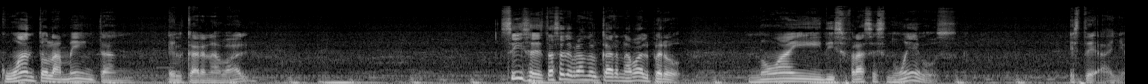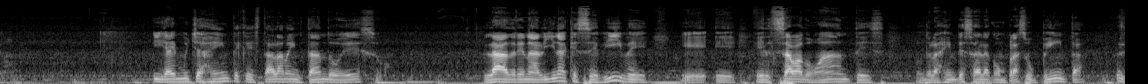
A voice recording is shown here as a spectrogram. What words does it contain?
cuánto lamentan el carnaval. Sí, se está celebrando el carnaval, pero no hay disfraces nuevos este año. Y hay mucha gente que está lamentando eso. La adrenalina que se vive eh, eh, el sábado antes, donde la gente sale a comprar su pinta.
